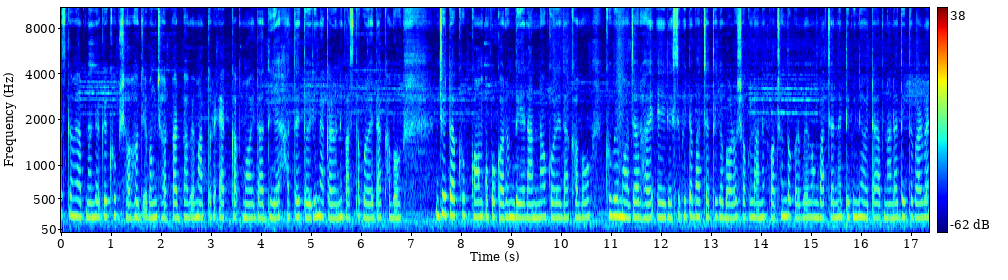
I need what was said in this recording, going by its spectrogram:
আজকে আমি আপনাদেরকে খুব সহজ এবং ঝটপটভাবে মাত্র এক কাপ ময়দা দিয়ে হাতে তৈরি ম্যাকারনি পাস্তা করে দেখাবো, যেটা খুব কম উপকরণ দিয়ে রান্নাও করে দেখাবো। খুবই মজার হয় এই রেসিপিটা বাচ্চা থেকে বড় সকলে অনেক পছন্দ করবে এবং বাচ্চাদের টিফিনে ওইটা আপনারা দিতে পারবেন।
